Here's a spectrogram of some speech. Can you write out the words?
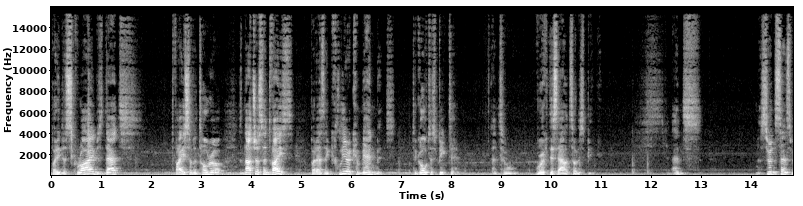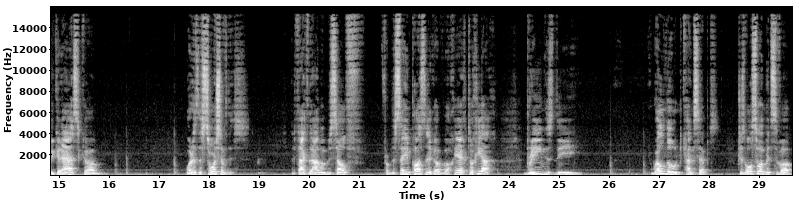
but he describes that advice of the Torah as not just advice, but as a clear commandment to go to speak to him and to work this out, so to speak. And in a certain sense, we could ask, um, what is the source of this? In fact, the Rambam himself, from the same pasuk of Achiach Tochiach, brings the well-known concept, which is also a mitzvah,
